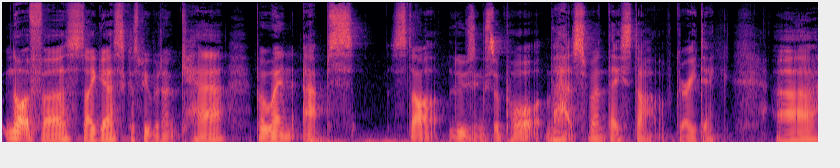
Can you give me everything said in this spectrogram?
Not at first, I guess, because people don't care, but when apps start losing support, that's when they start upgrading. Uh,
